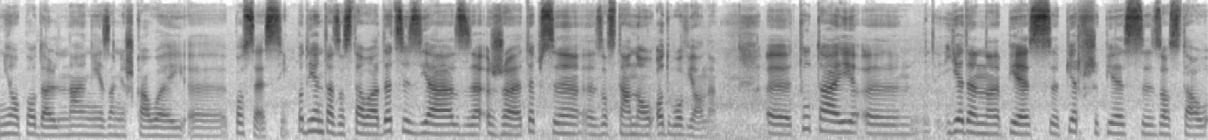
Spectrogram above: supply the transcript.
nieopodal na niezamieszkałej posesji. Podjęta została decyzja, że te psy zostaną odłowione. Tutaj jeden pies, pierwszy pies został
